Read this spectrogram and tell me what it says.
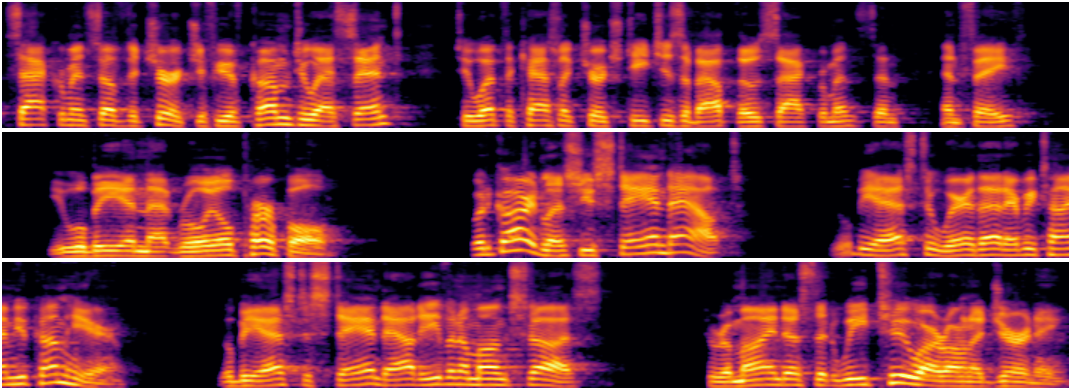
sacraments of the church, if you have come to assent to what the Catholic Church teaches about those sacraments and, and faith, you will be in that royal purple. Regardless, you stand out. You'll be asked to wear that every time you come here. You'll be asked to stand out even amongst us to remind us that we too are on a journey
